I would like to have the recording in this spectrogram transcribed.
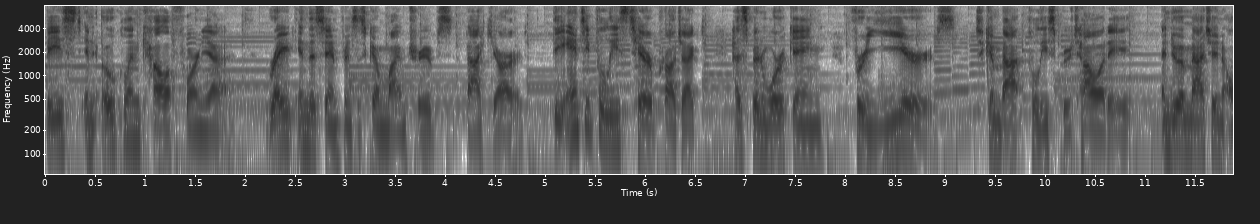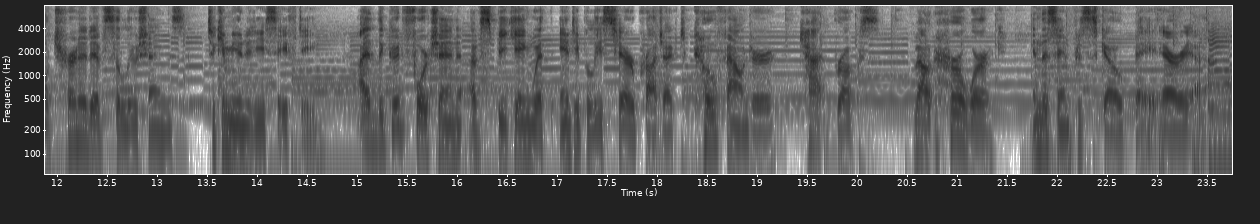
based in Oakland, California, right in the San Francisco Mime Troupe's backyard. The Anti Police Terror Project has been working for years to combat police brutality and to imagine alternative solutions to community safety. I had the good fortune of speaking with Anti Police Terror Project co founder Cat Brooks about her work in the San Francisco Bay Area.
